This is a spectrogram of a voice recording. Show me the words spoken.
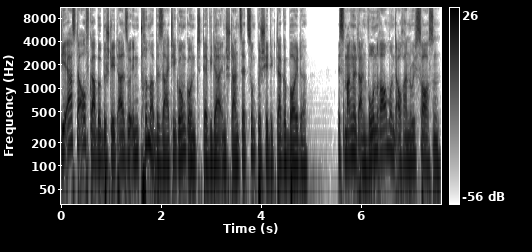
Die erste Aufgabe besteht also in Trümmerbeseitigung und der Wiederinstandsetzung beschädigter Gebäude. Es mangelt an Wohnraum und auch an Ressourcen.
